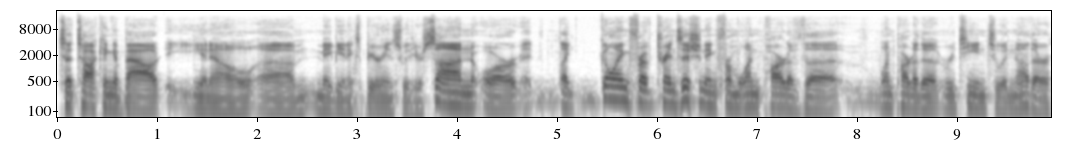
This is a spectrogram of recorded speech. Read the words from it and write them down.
to talking about you know um, maybe an experience with your son or like going from transitioning from one part of the one part of the routine to another.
